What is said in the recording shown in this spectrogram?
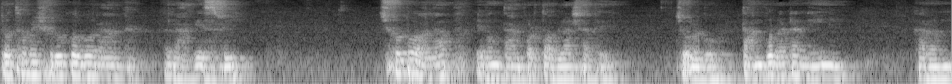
প্রথমে শুরু করব রাগ রাগেশ্রী ছোট আলাপ এবং তারপর তবলার সাথে চলবো। তানপুরাটা নেইনি কারণ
